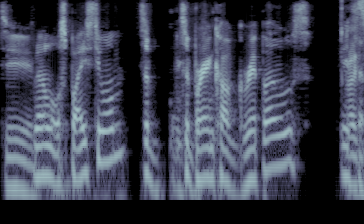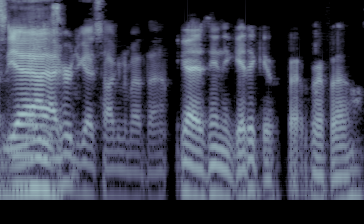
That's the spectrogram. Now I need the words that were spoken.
dude. Got a little spice to them. It's a it's a brand called Grippos. It's s- yeah, I heard you guys talking about that. You guys need to get a gift Grippo.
